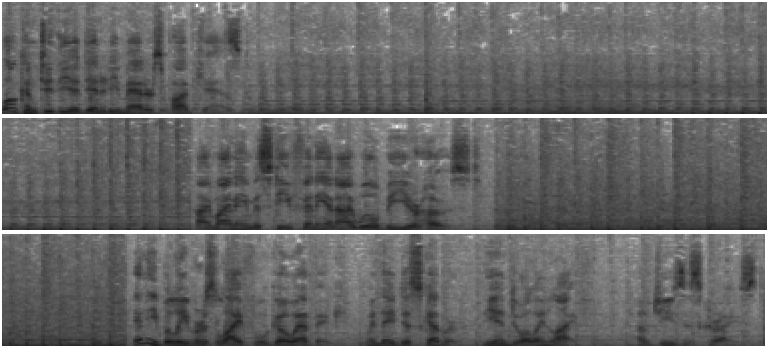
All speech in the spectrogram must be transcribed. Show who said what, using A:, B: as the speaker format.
A: Welcome to the Identity Matters podcast. Hi, my name is Steve Phinney, and I will be your host. Any believer's life will go epic when they discover the indwelling life of Jesus Christ.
